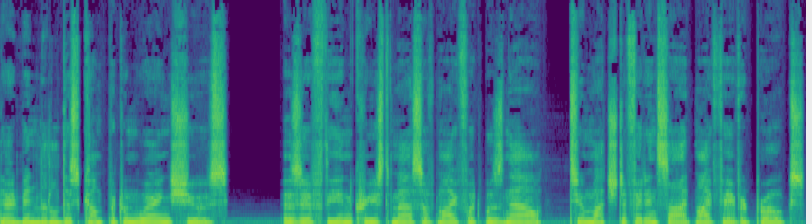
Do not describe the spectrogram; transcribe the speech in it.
there had been little discomfort when wearing shoes, as if the increased mass of my foot was now too much to fit inside my favorite brogues.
